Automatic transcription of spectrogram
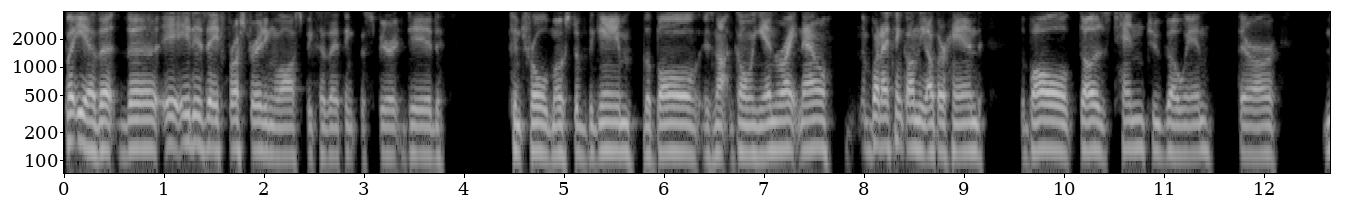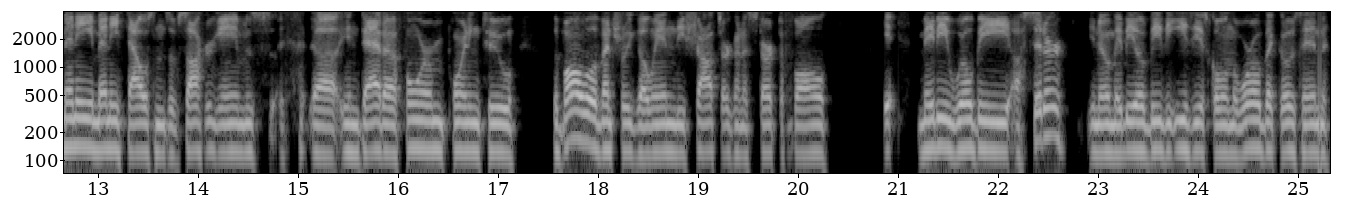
But yeah the the it is a frustrating loss because i think the spirit did control most of the game. The ball is not going in right now but i think on the other hand the ball does tend to go in there are many, many thousands of soccer games uh, in data form pointing to the ball will eventually go in. These shots are going to start to fall. It maybe will be a sitter. You know, maybe it'll be the easiest goal in the world that goes in.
